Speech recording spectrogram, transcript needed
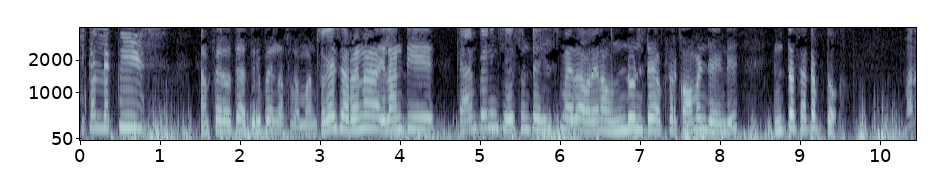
చికెన్ లెగ్ పీస్ క్యాంప్ ఫైర్ అయితే అదిరిపోయింది అసలు మన సో గైస్ ఎవరైనా ఇలాంటి క్యాంపెయినింగ్ చేస్తుంటే హిల్స్ మీద ఎవరైనా ఉండుంటే ఒకసారి కామెంట్ చేయండి. ఇంత సెటప్తో. మన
